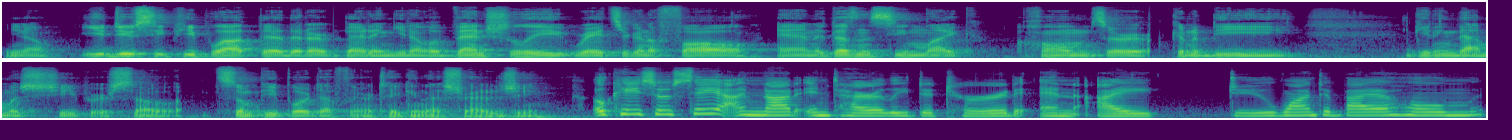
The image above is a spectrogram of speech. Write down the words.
You know, you do see people out there that are betting, you know, eventually rates are going to fall, and it doesn't seem like homes are going to be getting that much cheaper. So some people are definitely are taking that strategy. Okay, so say I'm not entirely deterred and I do want to buy a home.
